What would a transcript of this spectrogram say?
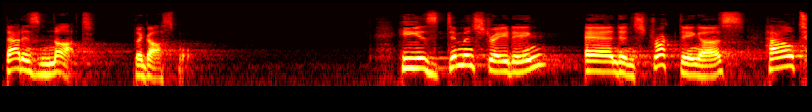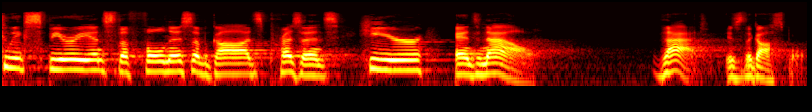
That is not the gospel. He is demonstrating and instructing us how to experience the fullness of God's presence here and now. That is the gospel.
